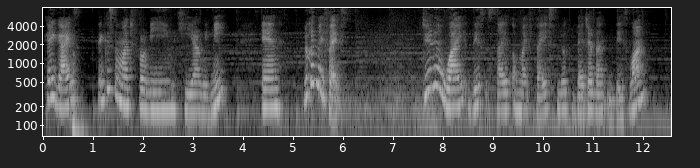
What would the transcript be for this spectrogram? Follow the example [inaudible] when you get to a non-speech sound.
Hey guys, thank you so much for being here with me and look at my face. Do you know why this side of my face look better than this one?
